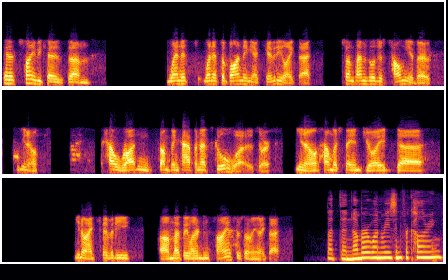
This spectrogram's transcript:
And it's funny because um, when it's when it's a bonding activity like that, sometimes they'll just tell me about you know how rotten something happened at school was, or you know how much they enjoyed uh, you know activity um, that they learned in science or something like that. But the number one reason for coloring,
